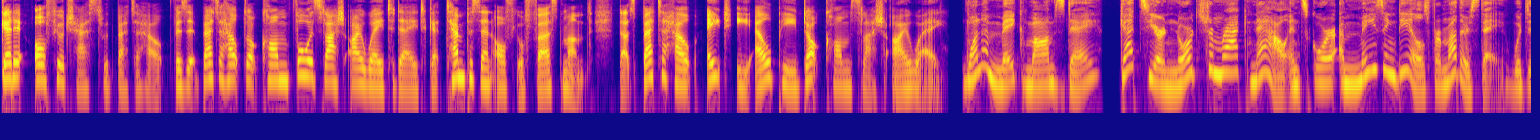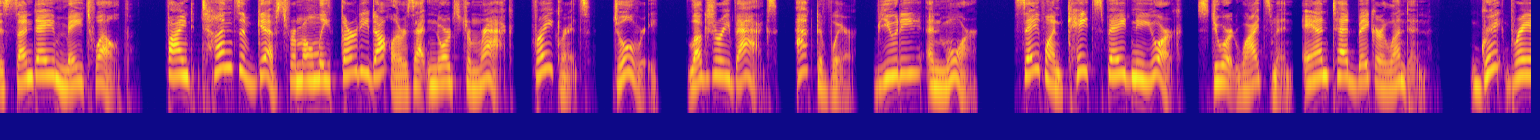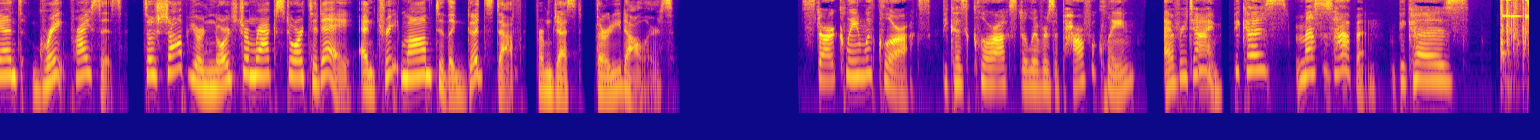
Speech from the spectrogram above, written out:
Get it off your chest with BetterHelp. Visit betterhelp.com forward slash iWeigh today to get 10% off your first month. That's betterhelp, H-E-L-P dot com slash iWeigh. Want to make mom's day? Get to your Nordstrom Rack now and score amazing deals for Mother's Day, which is Sunday, May 12th. Find tons of gifts from only $30 at Nordstrom Rack fragrance, jewelry, luxury bags, activewear, beauty, and more. Save on Kate Spade New York, Stuart Weitzman, and Ted Baker London. Great brands, great prices. So shop your Nordstrom Rack store today and treat mom to the good stuff from just $30. Start clean with Clorox because Clorox delivers a powerful clean every time. Because messes happen. Because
